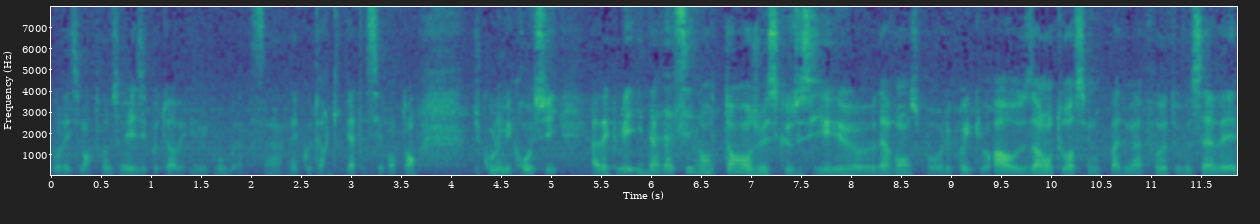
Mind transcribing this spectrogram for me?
pour les smartphones, vous savez les écouteurs avec les micros, bah, c'est un écouteur qui date assez longtemps. Du coup le micro aussi, avec lui il date assez longtemps, je m'excuse aussi euh, d'avance pour le bruit qu'il y aura aux alentours, ce n'est pas de ma faute, vous savez.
